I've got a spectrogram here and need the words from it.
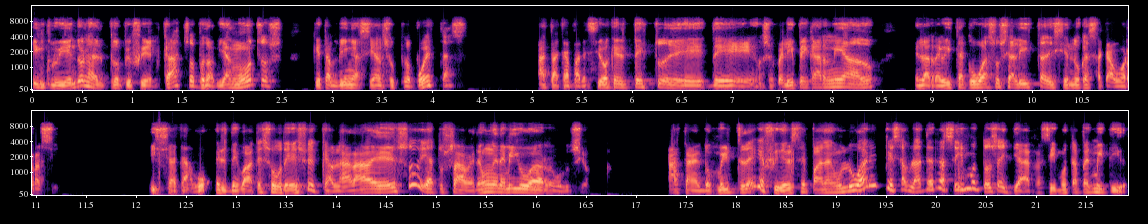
incluyendo la del propio Fidel Castro, pero habían otros que también hacían sus propuestas, hasta que apareció aquel texto de, José Felipe Carneado en la revista Cuba Socialista diciendo que se acabó el racismo. Y se acabó el debate sobre eso, el que hablara de eso, ya tú sabes, era un enemigo de la revolución. Hasta en el 2003 que Fidel se para en un lugar y empieza a hablar de racismo, entonces ya el racismo está permitido.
